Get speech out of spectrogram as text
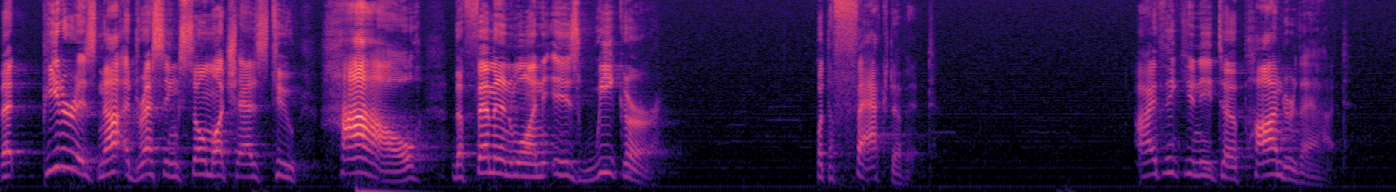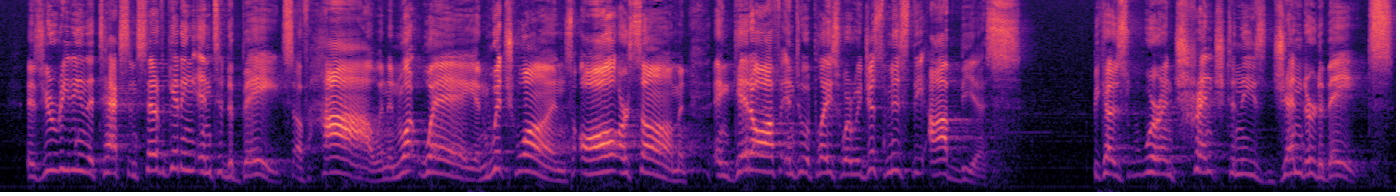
that Peter is not addressing so much as to how the feminine one is weaker, but the fact of it. I think you need to ponder that as you're reading the text, instead of getting into debates of how and in what way and which ones, all or some, and, and get off into a place where we just miss the obvious because we're entrenched in these gender debates.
